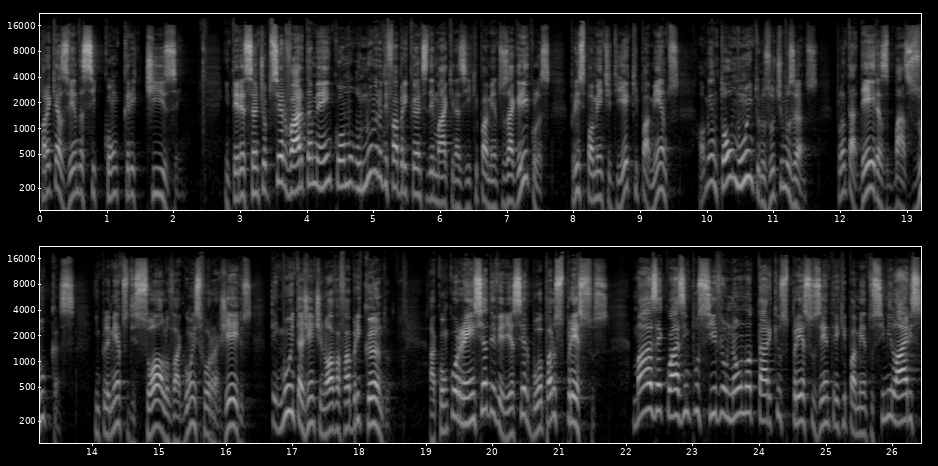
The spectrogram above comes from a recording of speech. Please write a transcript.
para que as vendas se concretizem. Interessante observar também como o número de fabricantes de máquinas e equipamentos agrícolas, principalmente de equipamentos, aumentou muito nos últimos anos. Plantadeiras, bazucas, implementos de solo, vagões forrageiros, tem muita gente nova fabricando. A concorrência deveria ser boa para os preços, mas é quase impossível não notar que os preços entre equipamentos similares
